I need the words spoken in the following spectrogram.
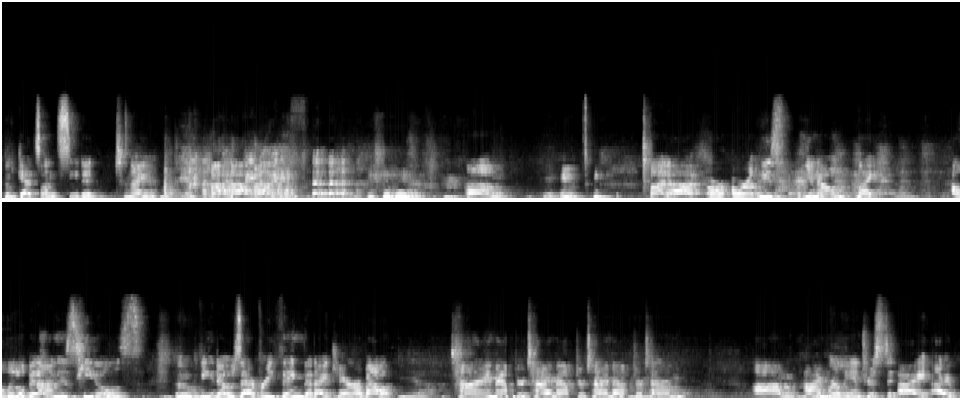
who gets unseated tonight. um, but, uh, or, or at least, you know, like a little bit on his heels, who vetoes everything that I care about, time after time after time after time. Um, I'm really interested. I,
